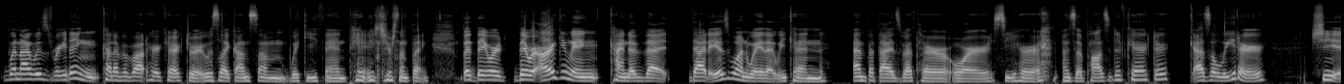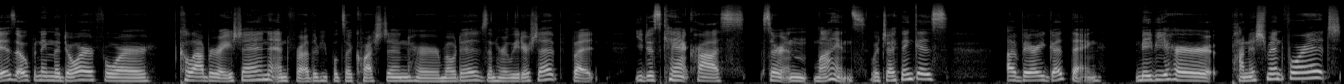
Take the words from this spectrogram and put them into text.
when I was reading kind of about her character, it was like on some wiki fan page or something. But they were they were arguing kind of that that is one way that we can empathize with her or see her as a positive character. As a leader, she is opening the door for collaboration and for other people to question her motives and her leadership, but you just can't cross certain lines, which I think is a very good thing. Maybe her punishment for it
